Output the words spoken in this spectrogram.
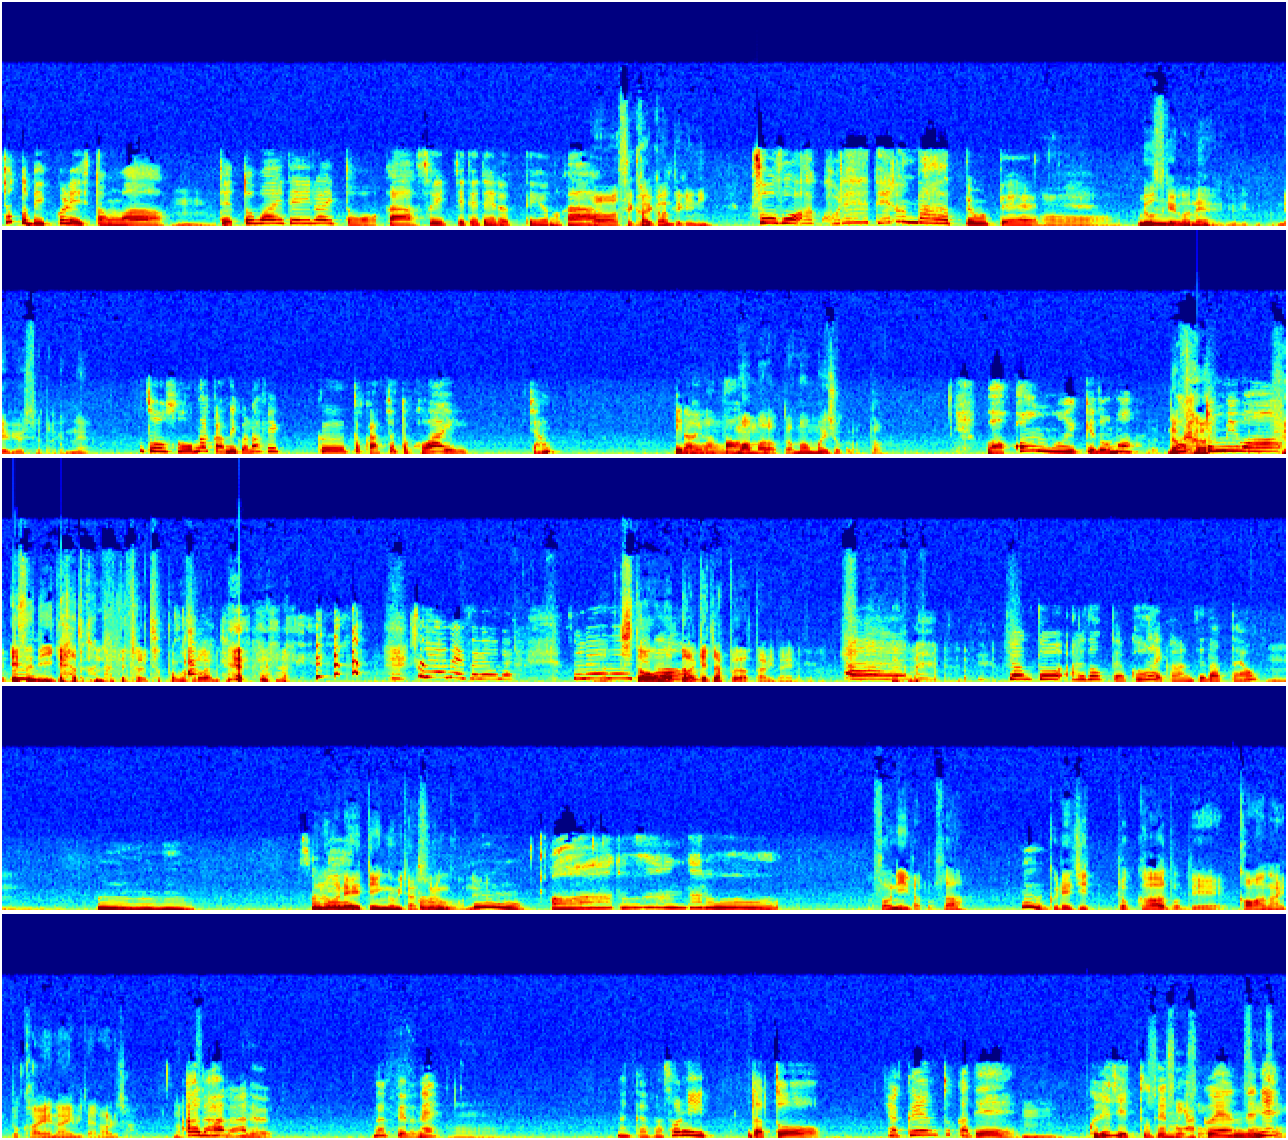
ちょっとびっくりしたのはうん「デッド・バイ・デイ・ライト」がスイッチで出るっていうのがああ世界観的に？そうそう。あこれ出るんだって思って。ああ洋介がねレビューしてたけどね。そうそうなんかねグラフィックとかちょっと怖いじゃん？いろいろと、まんまだった？まんま移植だった？わかんないけどまあなんかと見は、うん。SD キャラとかになってたらちょっと面白いね それはねそれはねそれはないけど。血と思ったらケチャップだったみたいな。あー。ちゃんとあれだったよ。怖い感じだったよ。うん。うんなんかレれーティングみたいにするんかね。うん。ああどうなんだろソニーだとさううん。クレジットカードで買わないと買えないみたいなのあるじゃん。あるあるある、なってるね。うなんかさソニーだと100円とかでんうん。クレジットでもそうそうそう。100円でね。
